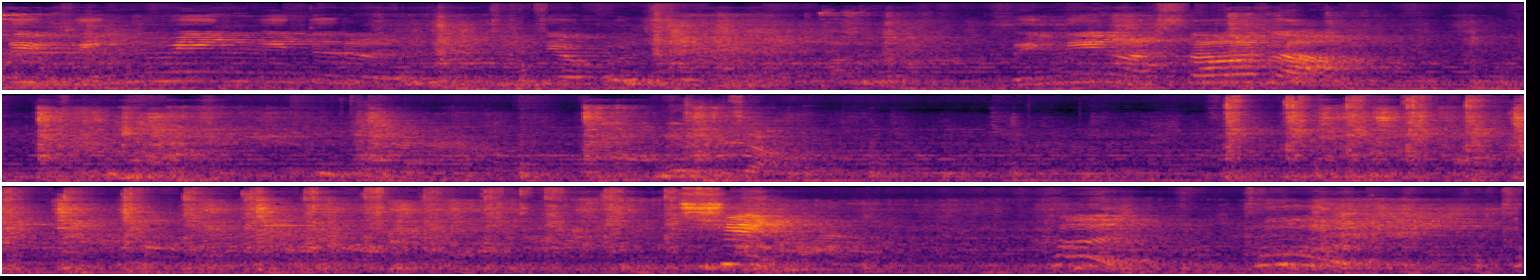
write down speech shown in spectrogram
우리 윙윙이들을 드디어 볼 수 있는 것 같아. 윙윙아 싸우자. 해보자. 신, 훈, 부, 부.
